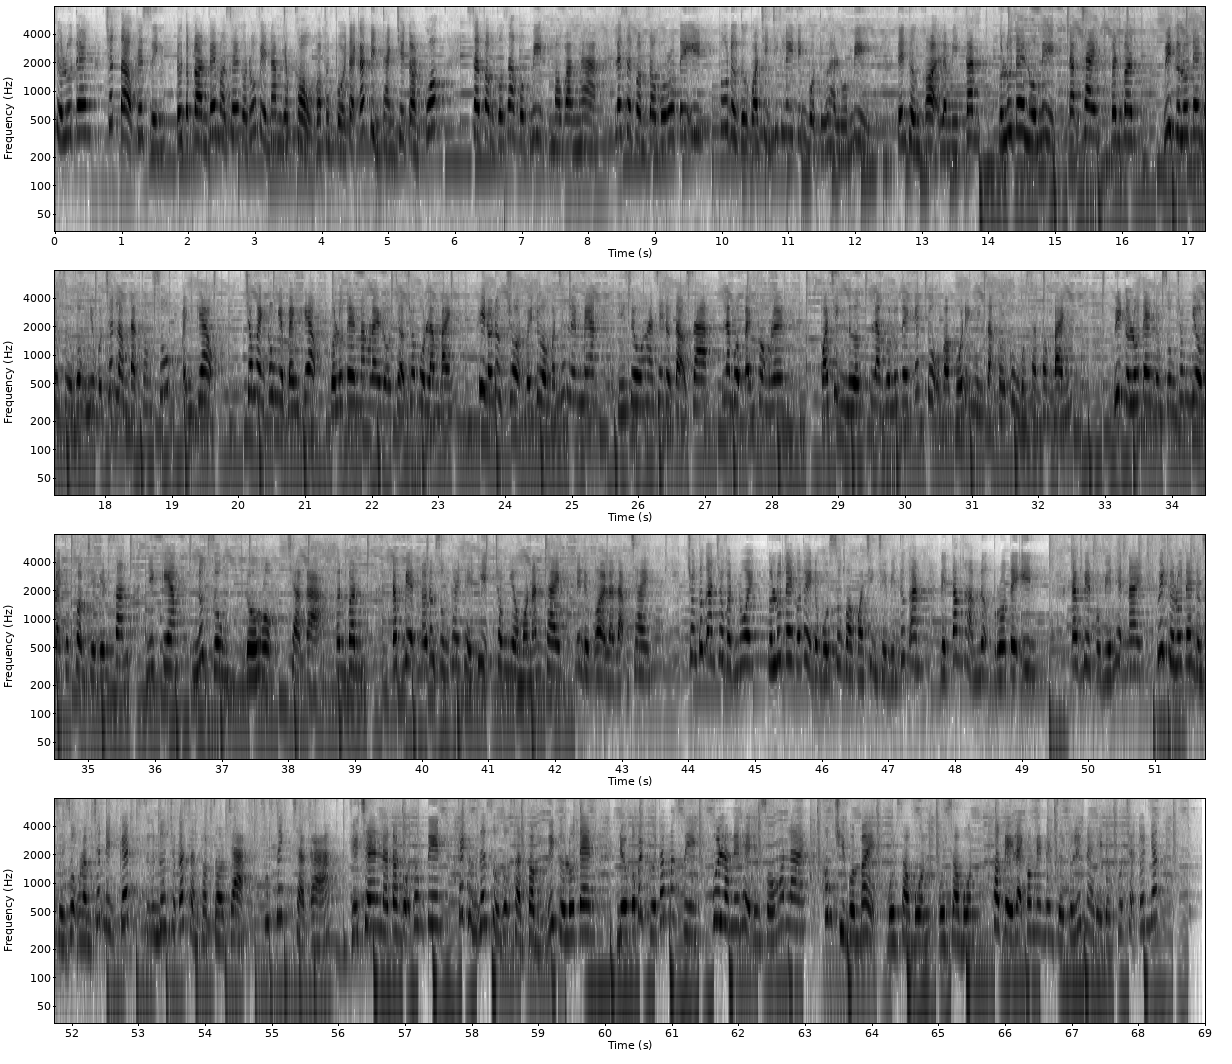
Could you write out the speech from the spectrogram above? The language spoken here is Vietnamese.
gluten, chất tạo kết dính, được tập đoàn VMC Group Việt Nam nhập khẩu và phân phối tại các tỉnh thành trên toàn quốc. Sản phẩm có dạng bột mịn màu vàng ngà là sản phẩm giàu protein thu được từ quá trình trích ly tinh bột từ hạt lúa mì. Tên thường gọi là mì căn, gluten lúa mì, đạm chay, vân vân. Wheat gluten được sử dụng như một chất làm đặc trong súp, bánh kẹo. Trong ngành công nghiệp bánh kẹo, gluten mang lại độ dẻo cho bột làm bánh. Khi nó được trộn với đường và chất lên men, thì CO2 sẽ được tạo ra, làm bột bánh phồng lên. Quá trình nướng làm gluten kết tụ và cố định hình dạng cuối cùng của sản phẩm bánh. Wheat gluten được dùng trong nhiều loại thực phẩm chế biến sẵn như kem, nước dùng, đồ hộp, chả cá, vân vân. Đặc biệt nó được dùng thay thế thịt trong nhiều món ăn chay nên được gọi là đạm chay. Trong thức ăn cho vật nuôi, gluten có thể được bổ sung vào quá trình chế biến thức ăn để tăng hàm lượng protein. Đặc biệt phổ biến hiện nay, wheat gluten được sử dụng làm chất liên kết giữ nước cho các sản phẩm giò chả, xúc xích, chả cá. Phía trên là toàn bộ thông tin, sản phẩm wheat gluten. Nếu có bất cứ thắc mắc gì, vui lòng liên hệ đến số hotline 0947 464 464 hoặc để lại comment bên dưới clip này để được hỗ trợ tốt nhất.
